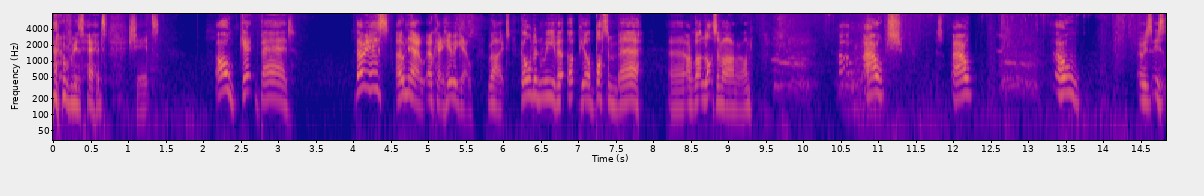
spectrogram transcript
over his head. Shit. Oh, get bared. There it is. Oh, no. Okay, here we go. Right. Golden Reaver, up your bottom, bear. Uh, I've got lots of armour on. Oh, ouch. Ow. Oh! oh is, is,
